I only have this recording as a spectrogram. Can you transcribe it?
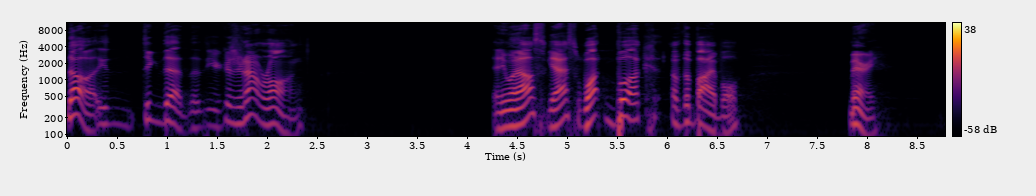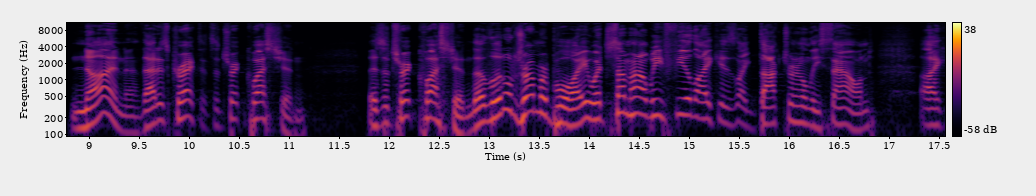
No, dig that because you're not wrong. Anyone else? Guess what book of the Bible? Mary. None. That is correct. It's a trick question. It's a trick question. The little drummer boy, which somehow we feel like is like doctrinally sound, like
